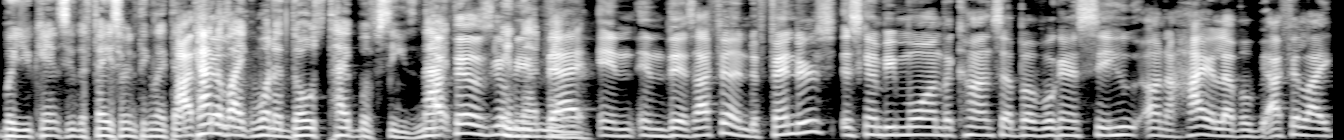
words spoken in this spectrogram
but you can't see the face or anything like that. I kind of like one of those type of scenes. Not I feel it's gonna be that that, in in this. I feel in defenders, it's gonna be more on the concept of we're gonna see who on a higher level. I feel like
